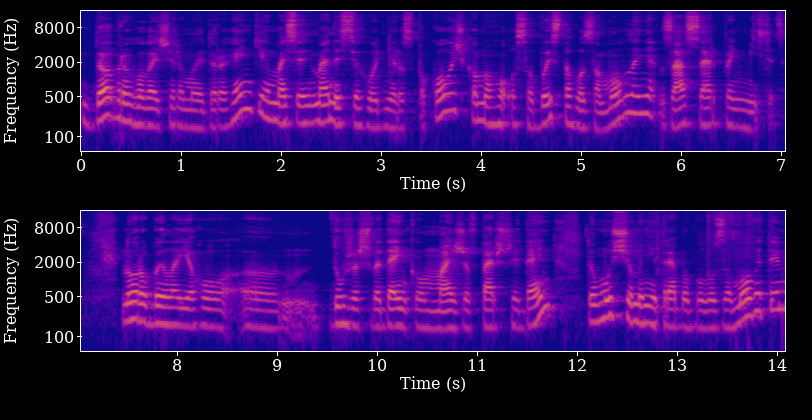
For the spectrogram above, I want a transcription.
Доброго вечора, мої дорогенькі. У мене- сьогодні розпаковочка мого особистого замовлення за серпень місяць. Ну, робила його е, дуже швиденько, майже в перший день, тому що мені треба було замовити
